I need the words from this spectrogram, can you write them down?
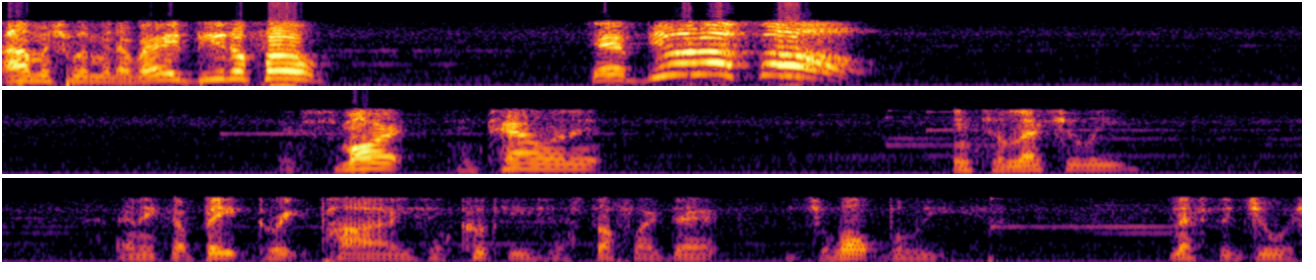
Amish women are very beautiful. They're beautiful! And smart and talented intellectually. and they could bake great pies and cookies and stuff like that that you won't believe. Next to Jewish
